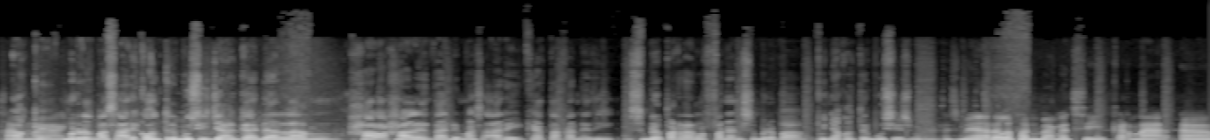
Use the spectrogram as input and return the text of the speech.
sana? Oke, gitu. menurut Mas Ari kontribusi jaga dalam hal-hal yang tadi Mas Ari katakan ini seberapa relevan dan seberapa punya kontribusi sebenarnya? Sebenarnya relevan banget sih karena eh,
